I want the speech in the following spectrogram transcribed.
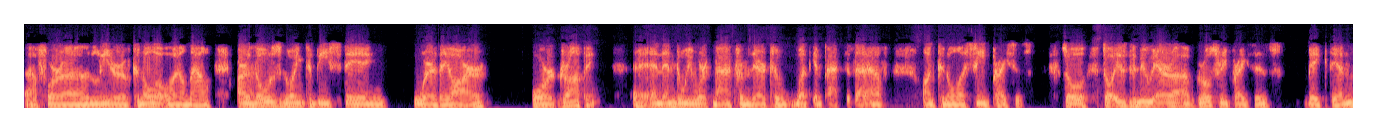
uh, for a liter of canola oil now, are those going to be staying where they are or dropping? And then do we work back from there to what impact does that have on canola seed prices? So, so is the new era of grocery prices baked in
